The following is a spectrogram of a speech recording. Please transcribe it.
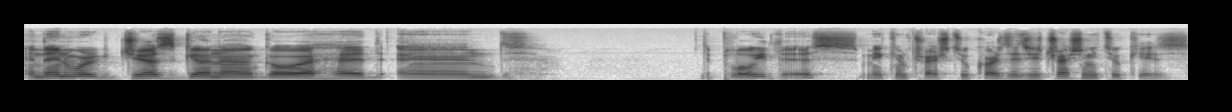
And then we're just going to go ahead and deploy this. Make him trash two cards. Did he trash any 2ks?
